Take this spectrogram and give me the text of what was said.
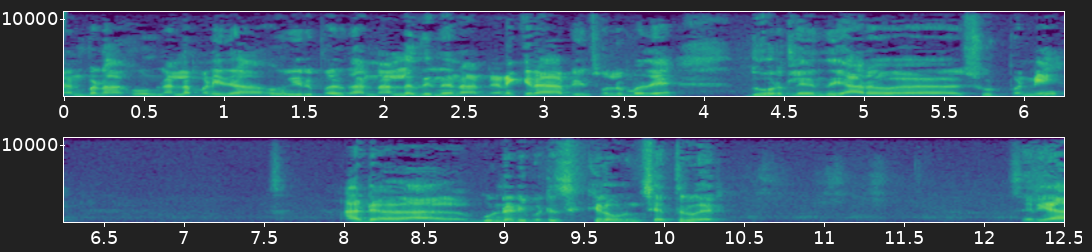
நண்பனாகவும் நல்ல மனிதனாகவும் இருப்பது தான் நல்லதுன்னு நான் நினைக்கிறேன் அப்படின்னு சொல்லும்போதே தூரத்துலேருந்து யாரோ ஷூட் பண்ணி அட குண்டடிப்பட்டு கீழே விழுந்து செத்துருவார். சரியா?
